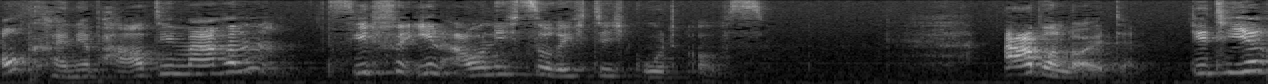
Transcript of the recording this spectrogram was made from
auch keine Party machen. Sieht für ihn auch nicht so richtig gut aus. Aber Leute, die Tiere,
